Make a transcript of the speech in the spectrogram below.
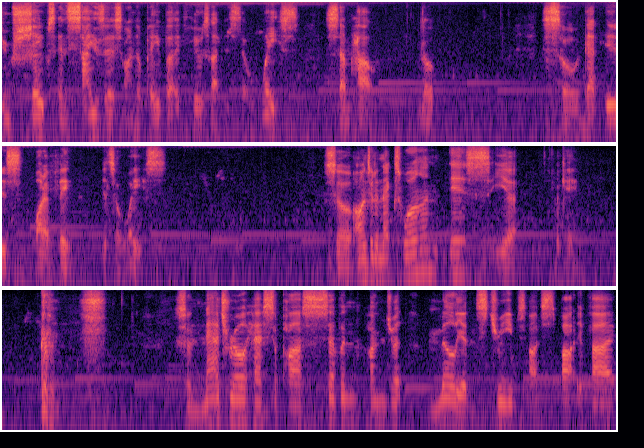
do shapes and sizes on the paper it feels like it's a waste somehow you know? So that is what i think. It's a waste. So on to the next one is yeah okay. So natural has surpassed 700 million streams on Spotify.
